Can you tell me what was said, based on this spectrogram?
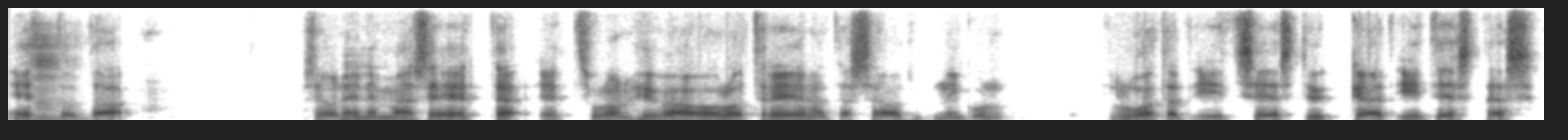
Et, mm. tota, se on enemmän se, että, että sulla on hyvä olo treenata, sä oot, niin kun, luotat itseesi, tykkäät itsestäsi.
